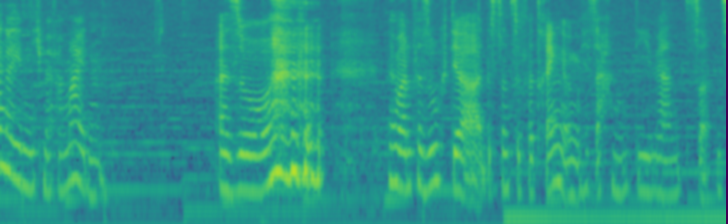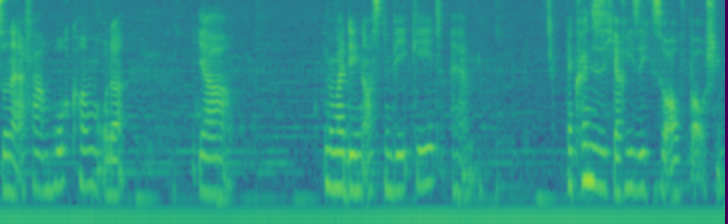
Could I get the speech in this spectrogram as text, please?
kann da eben nicht mehr vermeiden. Also, wenn man versucht, ja, das dann zu verdrängen, irgendwelche Sachen, die während so, so einer Erfahrung hochkommen oder ja, wenn man denen aus dem Weg geht, ähm, dann können sie sich ja riesig so aufbauschen.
